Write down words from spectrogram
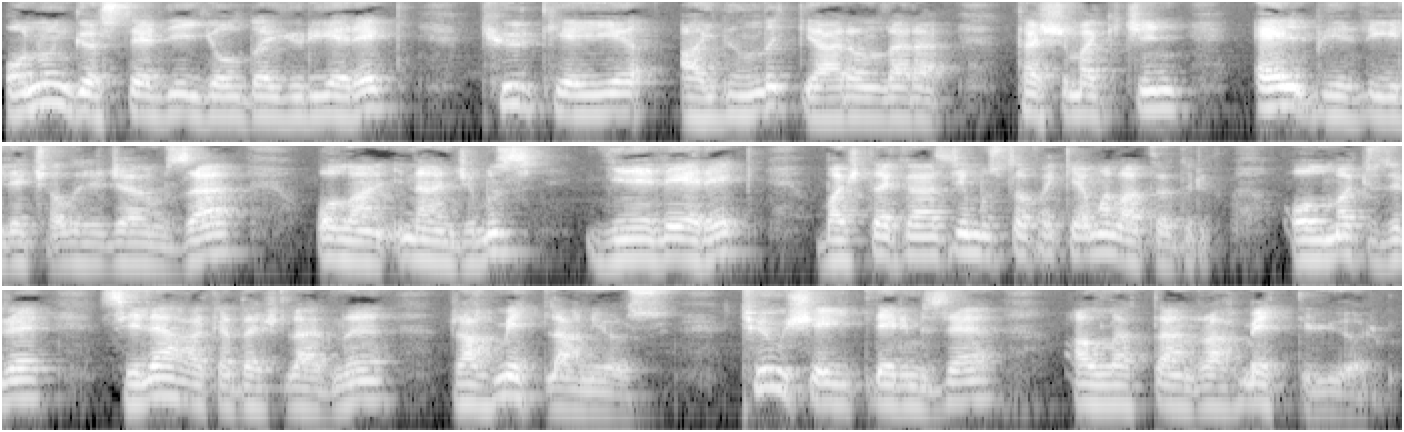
Onun gösterdiği yolda yürüyerek Türkiye'yi aydınlık yarınlara taşımak için el birliğiyle çalışacağımıza olan inancımız yineleyerek başta Gazi Mustafa Kemal Atatürk olmak üzere silah arkadaşlarını rahmetle anıyoruz. Tüm şehitlerimize Allah'tan rahmet diliyorum.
